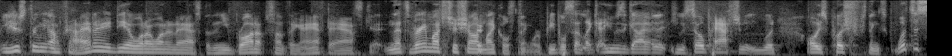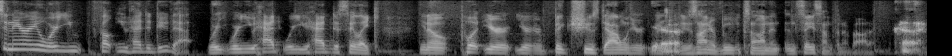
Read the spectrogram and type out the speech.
you just threw me off track. I had an idea what I wanted to ask, but then you brought up something. I have to ask it, and that's very much a Shawn Michaels thing, where people said like he was a guy that he was so passionate, he would always push for things. What's a scenario where you felt you had to do that, where where you had where you had to say like, you know, put your your big shoes down with your, with your designer boots on and, and say something about it.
